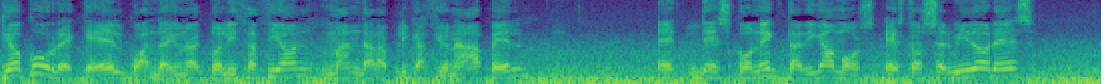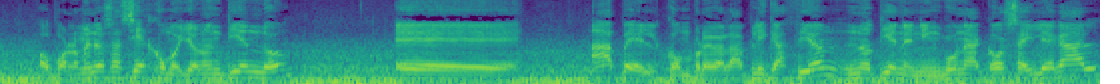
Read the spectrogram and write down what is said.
¿Qué ocurre? Que él cuando hay una actualización manda la aplicación a Apple, desconecta, digamos, estos servidores, o por lo menos así es como yo lo entiendo, eh, Apple comprueba la aplicación, no tiene ninguna cosa ilegal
